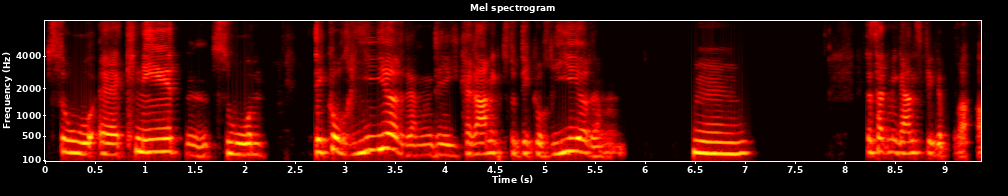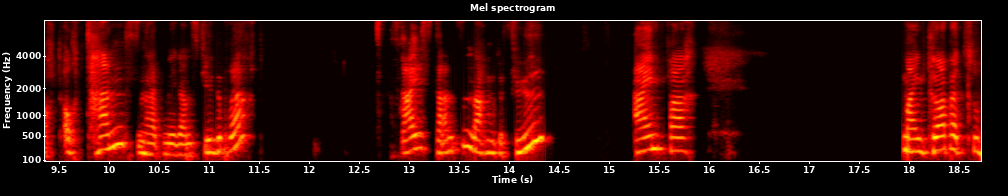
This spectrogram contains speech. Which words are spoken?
zu äh, kneten, zu dekorieren, die Keramik zu dekorieren. Hm. Das hat mir ganz viel gebracht. Auch Tanzen hat mir ganz viel gebracht. Freies Tanzen nach dem Gefühl. Einfach meinen Körper zu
